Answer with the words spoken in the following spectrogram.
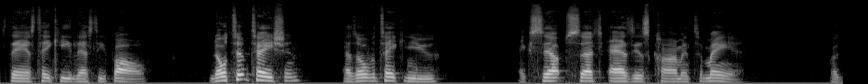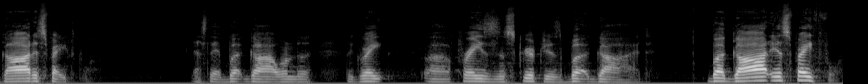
stands take heed lest he fall. No temptation has overtaken you except such as is common to man. But God is faithful. That's that but God, one of the, the great uh, phrases in Scripture is but God. But God is faithful,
